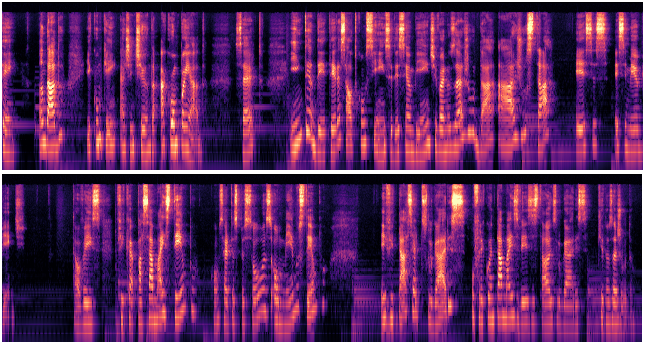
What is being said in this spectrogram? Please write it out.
tem andado e com quem a gente anda acompanhado, certo? E entender, ter essa autoconsciência desse ambiente vai nos ajudar a ajustar esses, esse meio ambiente. talvez fica passar mais tempo com certas pessoas ou menos tempo, evitar certos lugares ou frequentar mais vezes tais lugares que nos ajudam.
